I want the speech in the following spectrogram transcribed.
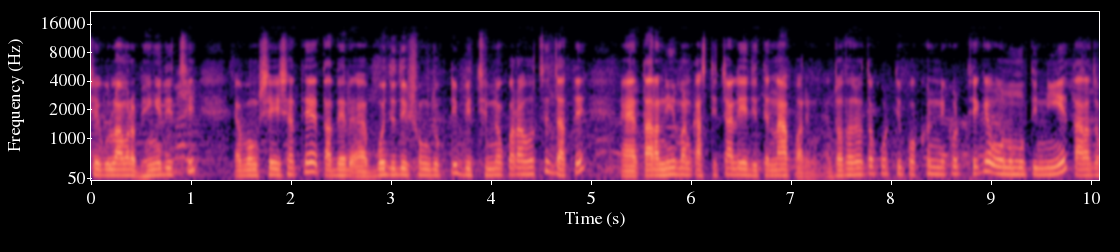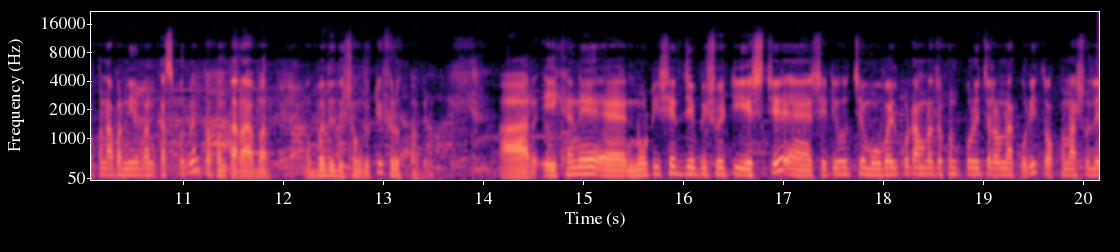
সেগুলো আমরা ভেঙে দিচ্ছি এবং সেই সাথে তাদের বৈদ্যুতিক সংযোগটি বিচ্ছিন্ন করা হচ্ছে যাতে তারা নির্মাণ কাজটি চালিয়ে যেতে না পারেন। যথাযথ কর্তৃপক্ষের নিকট থেকে অনুমতি নিয়ে তারা যখন আবার নির্মাণ কাজ করবেন, তখন তারা আবার বৈদ্যুতিক সংযোগটি ফেরত পাবেন। আর এইখানে নোটিশের যে বিষয়টি এসছে সেটি হচ্ছে মোবাইল কোর্ট আমরা যখন পরিচালনা করি, তখন আসলে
